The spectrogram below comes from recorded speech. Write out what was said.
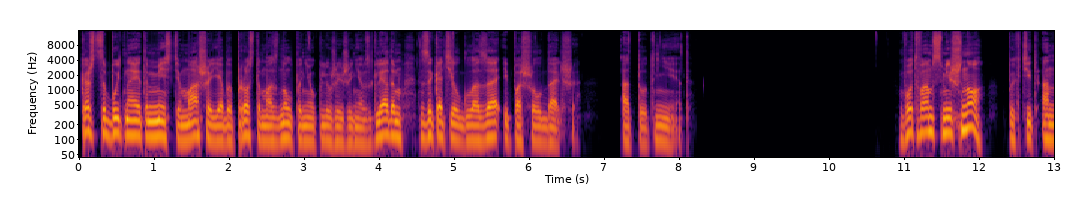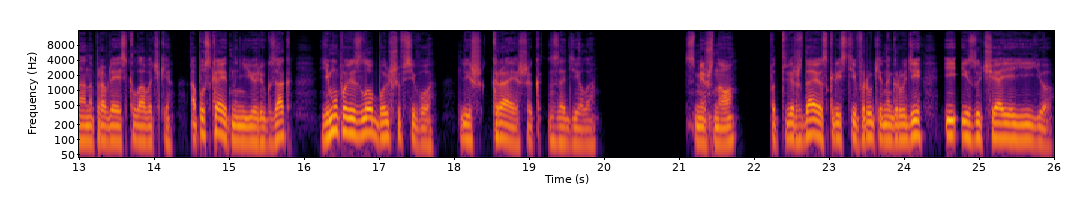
Кажется, будь на этом месте Маша, я бы просто мазнул по неуклюжей жене взглядом, закатил глаза и пошел дальше. А тут нет. «Вот вам смешно!» Пыхтит она, направляясь к лавочке, опускает на нее рюкзак. Ему повезло больше всего, лишь краешек задело. Смешно, подтверждаю, скрестив руки на груди и изучая ее.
